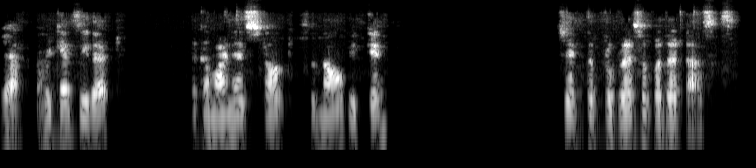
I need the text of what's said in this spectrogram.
Yeah, we can see that the command has stopped. So now we can check the progress of other tasks.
